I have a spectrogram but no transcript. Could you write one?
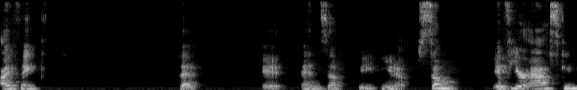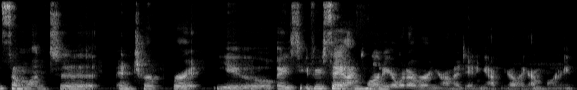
i think that it ends up being you know some if you're asking someone to interpret you if you say i'm horny or whatever and you're on a dating app and you're like i'm horny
